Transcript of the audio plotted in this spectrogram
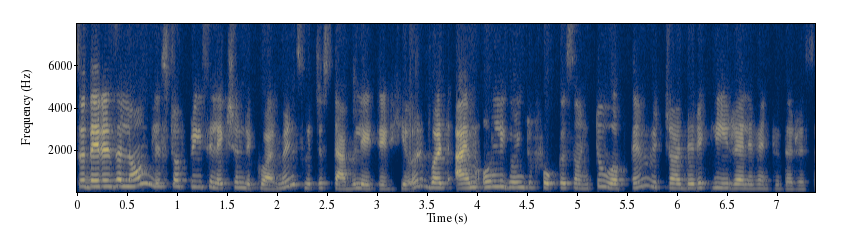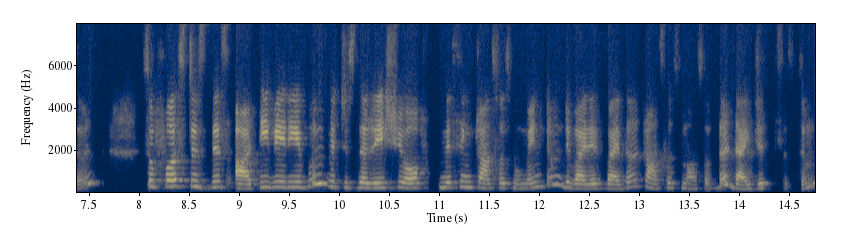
So there is a long list of pre-selection requirements which is tabulated here, but I'm only going to focus on two of them which are directly relevant to the result. So first is this RT variable, which is the ratio of missing transverse momentum divided by the transverse mass of the dijet system.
